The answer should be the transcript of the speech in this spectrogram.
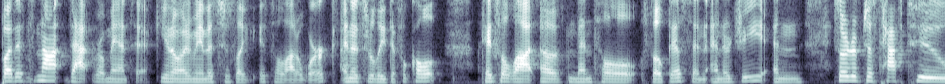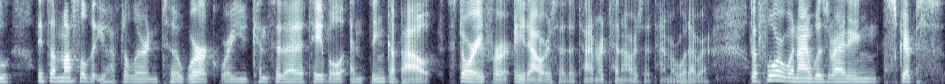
But it's not that romantic. You know what I mean? It's just like, it's a lot of work and it's really difficult. Takes a lot of mental focus and energy and sort of just have to, it's a muscle that you have to learn to work where you can sit at a table and think about story for eight hours at a time or 10 hours at a time or whatever. Before, when I was writing scripts,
